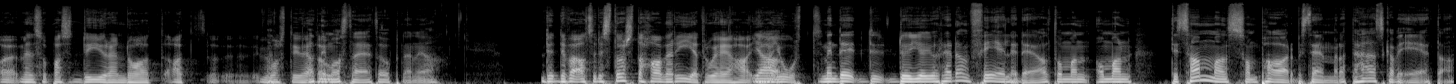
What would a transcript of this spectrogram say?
Eh, Men så pass dyr ändå att, att vi måste ju Att äta ni upp. måste äta upp den, ja. Det, det var alltså det största haveriet tror jag jag har, jag Ja, har gjort. Men det, du, du gör ju redan fel i det. Allt om man, om man tillsammans som par bestämmer att det här ska vi äta.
